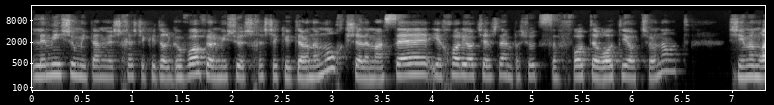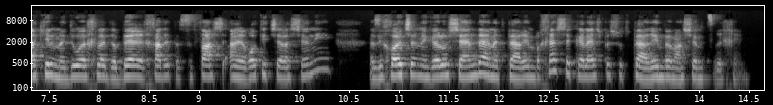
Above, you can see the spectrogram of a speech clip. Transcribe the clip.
למישהו מאיתנו יש חשק יותר גבוה ולמישהו יש חשק יותר נמוך, כשלמעשה יכול להיות שיש להם פשוט שפות אירוטיות שונות, שאם הם רק ילמדו איך לדבר אחד את השפה האירוטית של השני, אז יכול להיות שהם יגלו שאין באמת פערים בחשק, אלא יש פשוט פערים במה שהם צריכים.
